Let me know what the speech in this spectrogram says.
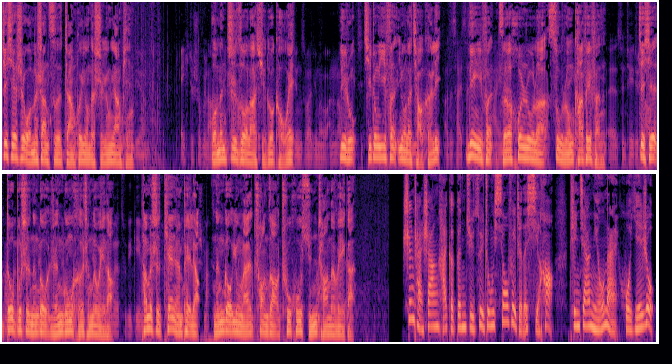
这些是我们上次展会用的使用样品。我们制作了许多口味例如其中一份用了巧克力另一份则混入了速溶咖啡粉这些都不是能够人工合成的味道它们是天然配料能够用来创造出乎寻常的味感。生产商还可根据最终消费者的喜好，添加牛奶或椰肉，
